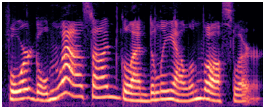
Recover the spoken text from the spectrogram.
For Golden West, I'm Glendalee Allen Vossler.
